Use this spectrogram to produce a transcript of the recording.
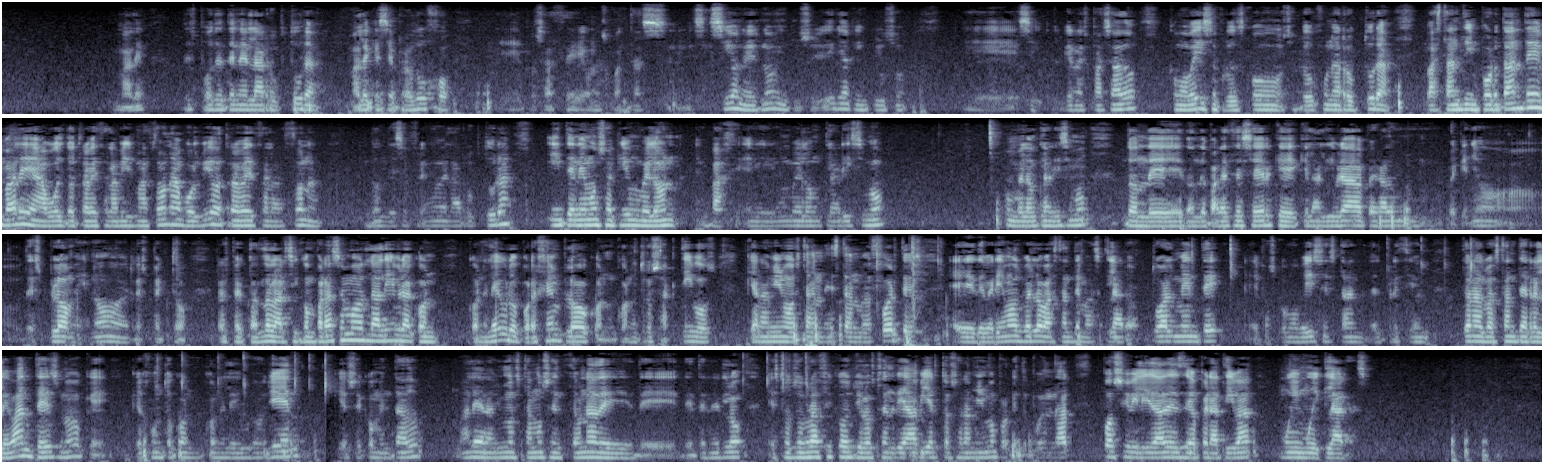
vale después de tener la ruptura vale que se produjo pues, hace unas cuantas eh, sesiones, ¿no? Incluso yo diría que incluso eh, el viernes pasado, como veis, se produjo, una ruptura bastante importante, ¿vale? Ha vuelto otra vez a la misma zona, volvió otra vez a la zona donde se frenó la ruptura y tenemos aquí un velón, eh, un velón clarísimo un velón clarísimo donde, donde parece ser que, que la libra ha pegado un pequeño desplome ¿no? respecto, respecto al dólar. Si comparásemos la libra con, con el euro, por ejemplo, con, con, otros activos que ahora mismo están, están más fuertes, eh, deberíamos verlo bastante más claro. Actualmente, eh, pues como veis, están el precio en zonas bastante relevantes, ¿no? que, que junto con, con, el euro yen, que os he comentado, ¿vale? ahora mismo estamos en zona de, de, de tenerlo. Estos dos gráficos yo los tendría abiertos ahora mismo porque te pueden dar posibilidades de operativa muy, muy claras.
